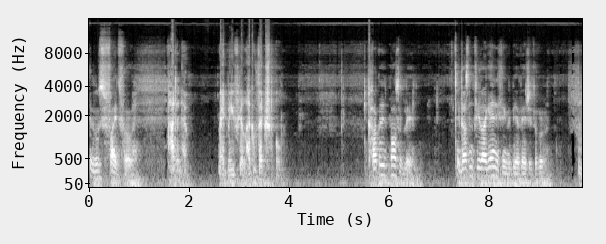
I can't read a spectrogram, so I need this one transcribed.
It was frightful. I don't know. Made me feel like a vegetable. How could it possibly? It doesn't feel like anything to be a vegetable. Hmm.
